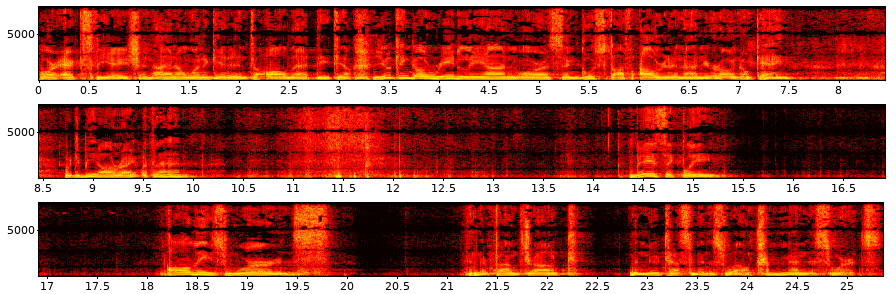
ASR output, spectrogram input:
or expiation. I don't want to get into all that detail. You can go read Leon Morris and Gustaf Aulén on your own, okay? Would you be all right with that? Basically, all these words and they're found throughout the New Testament as well. Tremendous words.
